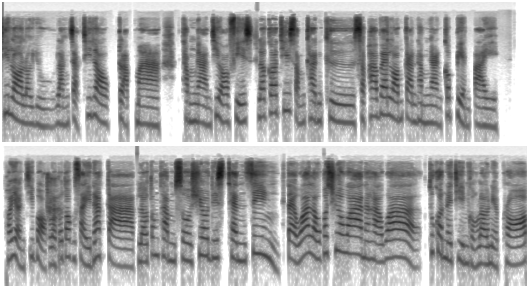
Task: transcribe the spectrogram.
ที่รอเราอยู่หลังจากที่เรากลับมาทำงานที่ออฟฟิศแล้วก็ที่สำคัญคือสภาพแวดล้อมการทำงานก็เปลี่ยนไปเพราะอย่างที่บอกค่ะเราก็ต้องใส่หน้ากาก เราต้องทำ social distancing แต่ว่าเราก็เชื่อว่านะคะว่าทุกคนในทีมของเราเนี่ยพร้อม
